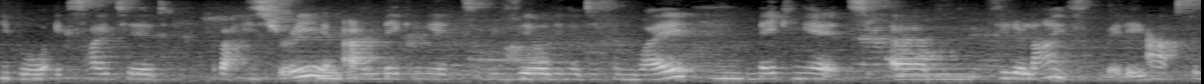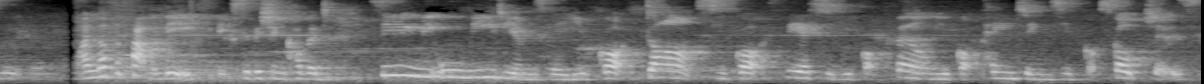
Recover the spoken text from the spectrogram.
people excited about history mm-hmm. and making it revealed in a different way, mm-hmm. making it um, feel alive, really. Absolutely. I love the fact that the ex- exhibition covered seemingly all mediums here. You've got dance, you've got theatre, you've got film, you've got paintings, you've got sculptures.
